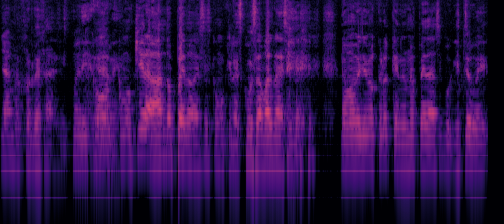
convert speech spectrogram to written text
ya mejor deja así. Bueno, como, como quiera, ando pedo, esa es como que la excusa, van a decir. No mames, yo me acuerdo que en una peda hace poquito, güey,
